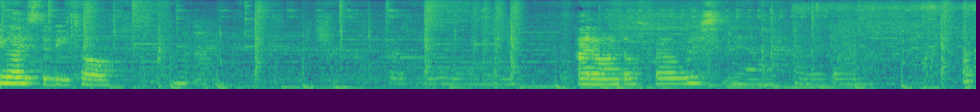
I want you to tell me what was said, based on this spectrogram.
Be nice to be tall. I don't want those flowers. No, really don't.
